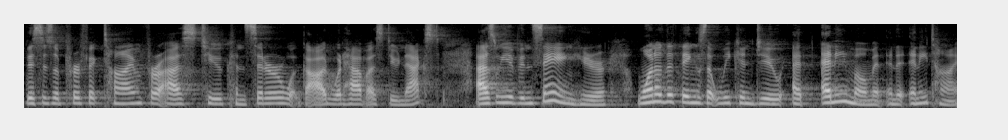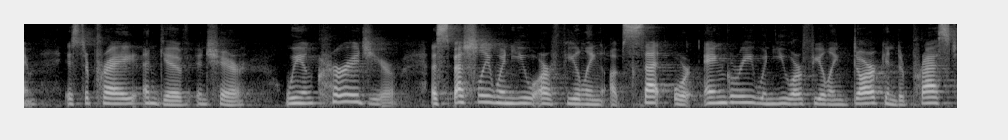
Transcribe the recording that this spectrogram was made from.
This is a perfect time for us to consider what God would have us do next. As we have been saying here, one of the things that we can do at any moment and at any time is to pray and give and share. We encourage you, especially when you are feeling upset or angry, when you are feeling dark and depressed,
